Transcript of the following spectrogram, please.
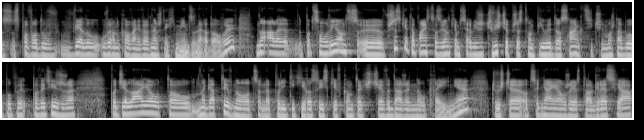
z powodów wielu uwarunkowań wewnętrznych i międzynarodowych, no ale podsumowując, wszystkie te państwa z wyjątkiem Serbii rzeczywiście przystąpiły do sankcji, czyli można było powiedzieć, że podzielają tą negatywną ocenę polityki rosyjskiej w kontekście wydarzeń na Ukrainie. Oczywiście oceniają, że jest to agresja,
